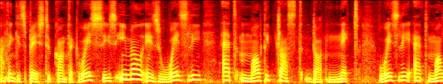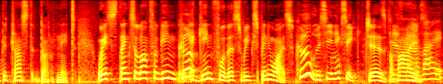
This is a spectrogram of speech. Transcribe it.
I think it's best to contact Wes. His email is wesley at multitrust.net. Wesley at multitrust.net. Wes, thanks a lot for again, Cool. again for this week's Pennywise. Cool. We'll see you next week. Cheers. Cheers, Bye bye. guys. Bye.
